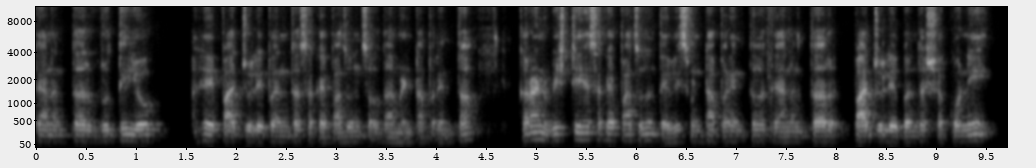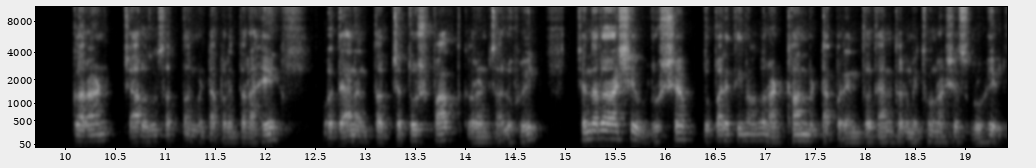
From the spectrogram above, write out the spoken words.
त्यानंतर वृद्धी योग हे पाच जुलैपर्यंत सकाळी पाच वाजून चौदा मिनिटापर्यंत. करण विष्टी हे सकाळी पाच वाजून तेवीस मिनिटापर्यंत त्यानंतर पाच जुलैपर्यंत शकोनी करण चार वाजून सत्तावन्न मिनिटापर्यंत राहील व त्यानंतर चतुष्पात करण चालू होईल. चंद्र राशी वृषभ दुपारी तीन वाजून अठ्ठावन्न मिनिटापर्यंत त्यानंतर मिथुन राशी सुरू होईल.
